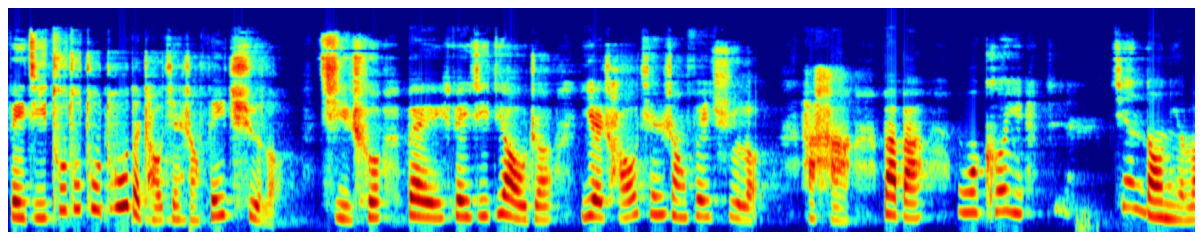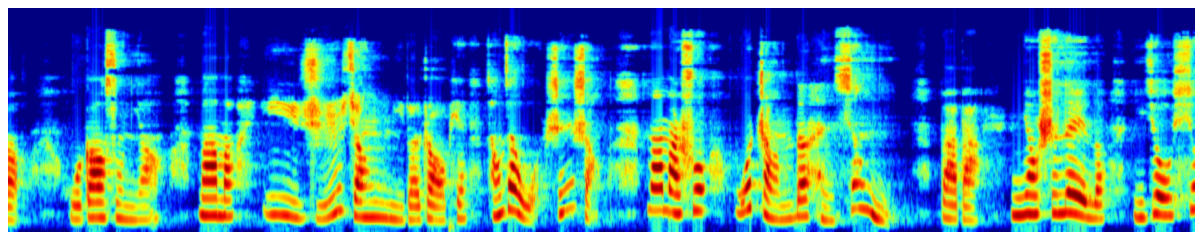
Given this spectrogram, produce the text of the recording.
飞机突突突突地朝天上飞去了，汽车被飞机吊着也朝天上飞去了。哈哈，爸爸。我可以见到你了。我告诉你啊，妈妈一直将你的照片藏在我身上。妈妈说我长得很像你。爸爸，你要是累了，你就休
